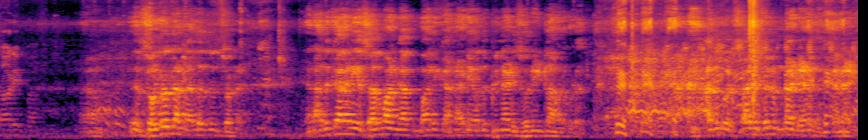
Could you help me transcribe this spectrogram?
சாரிப்பா இதை சொல்கிறது தான் நல்லதுன்னு சொன்னேன். அதுக்காக நீங்கள் சல்மான் காக்கு மாதிரி கண்ணாடி வந்து பின்னாடி சொல்லிட்டுலாம் வரக்கூடாது. அதுக்கு ஒரு சாரி சொல்லி முன்னாடி எனக்கு கண்ணாடி.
